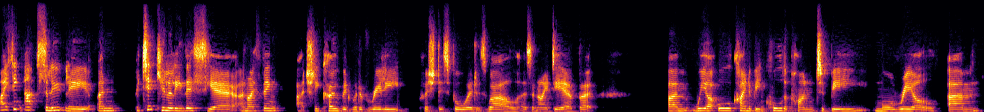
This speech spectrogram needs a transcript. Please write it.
I think absolutely. And particularly this year, and I think actually COVID would have really pushed this forward as well as an idea. But um, we are all kind of being called upon to be more real. Um,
